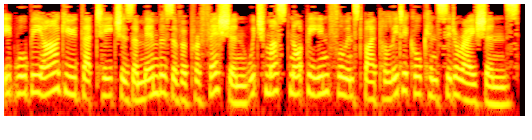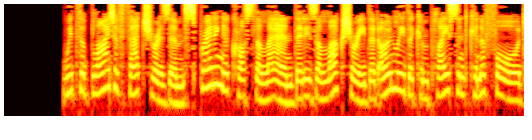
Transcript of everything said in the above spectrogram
it will be argued that teachers are members of a profession which must not be influenced by political considerations. With the blight of Thatcherism spreading across the land that is a luxury that only the complacent can afford.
